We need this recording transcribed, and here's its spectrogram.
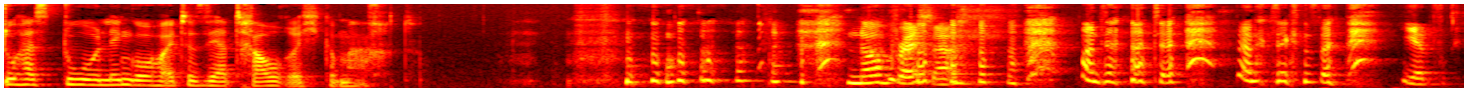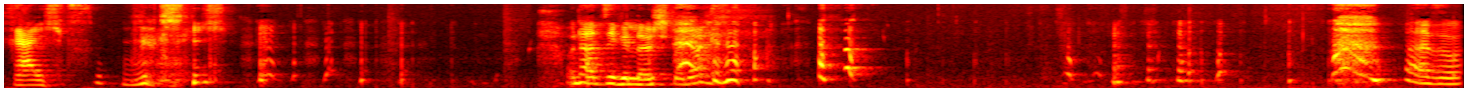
du hast Duolingo heute sehr traurig gemacht. no pressure. Und dann hat er, dann hat er gesagt, jetzt reicht's wirklich. Und hat sie gelöscht, oder? Genau. Also,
